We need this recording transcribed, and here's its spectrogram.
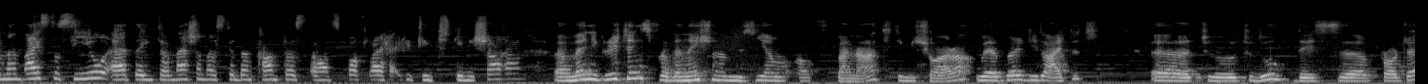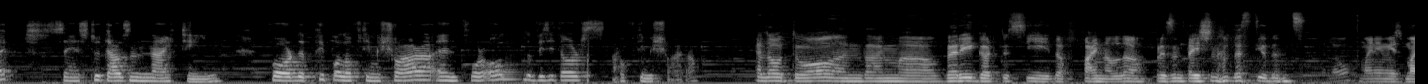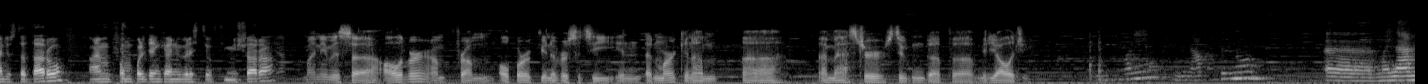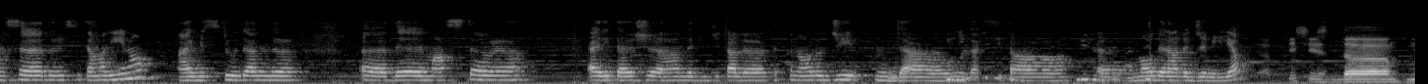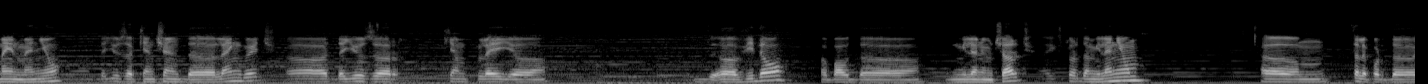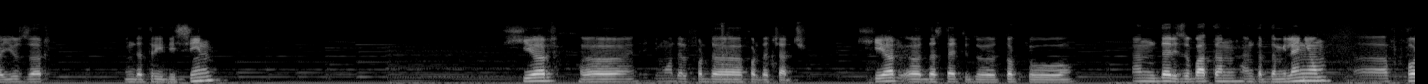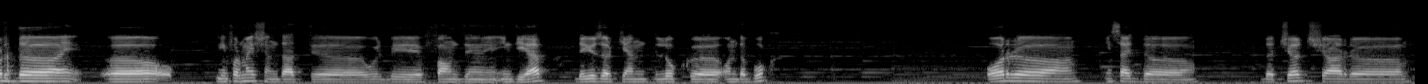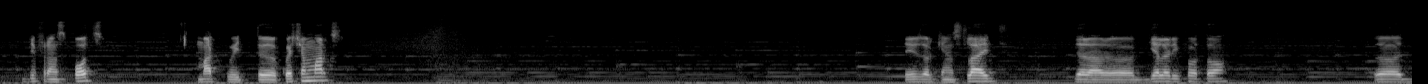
everyone. Nice to see you at the International Student Contest on Spotlight Heritage Timișoara. Uh, many greetings from the National Museum of Banat, Timișoara. We are very delighted uh, to, to do this uh, project since 2019 for the people of Timișoara and for all the visitors of Timișoara. Hello to all, and I'm uh, very eager to see the final uh, presentation of the students. Hello, my name is Marius Tataru. I'm from Polytechnic University of Timișoara. My name is uh, Oliver. I'm from Aalborg University in Denmark, and I'm uh, a master student of uh, medialogy. Good morning, good afternoon. Uh, my name is uh, Doresita Marino. I'm a student uh, the master Heritage and Digital Technology in the Università uh, Modena Reggio Emilia. This is the main menu. The user can change the language. Uh, the user can play uh, the video about the Millennium Church, explore the Millennium, um, teleport the user in the 3D scene. Here, uh, 3D model for the for the charge. Here, uh, the statue to talk to, and there is a button. Enter the Millennium. Uh, for the uh, information that uh, will be found in, in the app, the user can look uh, on the book or uh, inside the the church are different spots marked with question marks. The user can slide. There are gallery photo. Uh,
